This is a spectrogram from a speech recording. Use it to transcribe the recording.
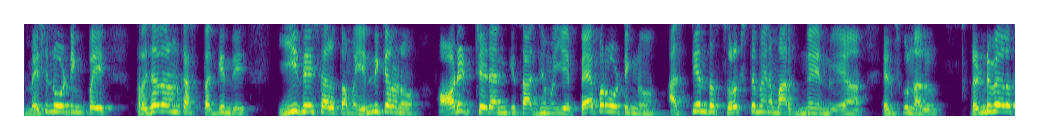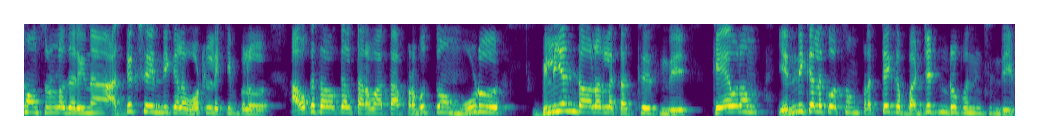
మెషిన్ ఓటింగ్పై ప్రజాదరణ కాస్త తగ్గింది. ఈ దేశాలు తమ ఎన్నికలను ఆడిట్ చేయడానికి సాధ్యమయ్యే పేపర్ ఓటింగ్ను అత్యంత సురక్షితమైన మార్గంగా ఎన్ను- ఎంచుకున్నారు. రెండు వేల సంవత్సరంలో జరిగిన అధ్యక్ష ఎన్నికల ఓట్ల లెక్కింపులో అవకతవకల తర్వాత ప్రభుత్వం మూడు బిలియన్ డాలర్ల ఖర్చు చేసింది. కేవలం ఎన్నికల కోసం ప్రత్యేక బడ్జెట్ను రూపొందించింది.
